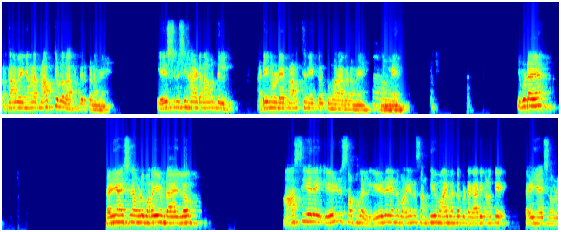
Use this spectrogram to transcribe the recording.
കർത്താവെ ഞങ്ങളെ പ്രാപ്തിയുള്ളതാക്കി തീർക്കണമേ. യേശു മിശിഹായുടെ നാമത്തിൽ അടിയങ്ങളുടെ പ്രാർത്ഥനയെ കേൾക്കുമാറാകണമേ. അമ്മേ ഇവിടെ കഴിഞ്ഞ ആഴ്ച നമ്മൾ പറയുണ്ടായല്ലോ ആസിയയിലെ ഏഴ് സഭകൾ ഏഴ് എന്ന് പറയുന്ന സംഖ്യയുമായി ബന്ധപ്പെട്ട കാര്യങ്ങളൊക്കെ കഴിഞ്ഞ ആഴ്ച നമ്മൾ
